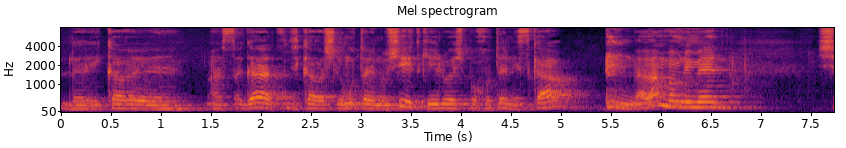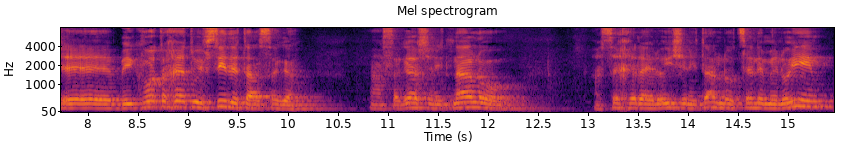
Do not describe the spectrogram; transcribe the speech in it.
לעיקר אה, ההשגה, עיקר השלמות האנושית, כאילו יש פה חוטא נשכר. והרמב"ם לימד שבעקבות החטא הוא הפסיד את ההשגה. ההשגה שניתנה לו, השכל האלוהי שניתן לו, צלם אלוהים,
